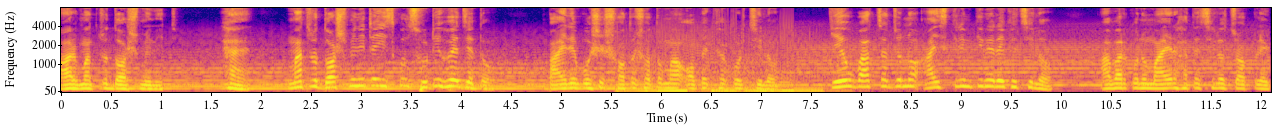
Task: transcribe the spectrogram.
আর মাত্র দশ মিনিট। হ্যাঁ মাত্র দশ মিনিটে স্কুল ছুটি হয়ে যেত। বাইরে বসে শত শত মা অপেক্ষা করছিল। কেউ বাচ্চার জন্য আইসক্রিম কিনে রেখেছিল। আবার কোনো মায়ের হাতে ছিল চকলেট।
